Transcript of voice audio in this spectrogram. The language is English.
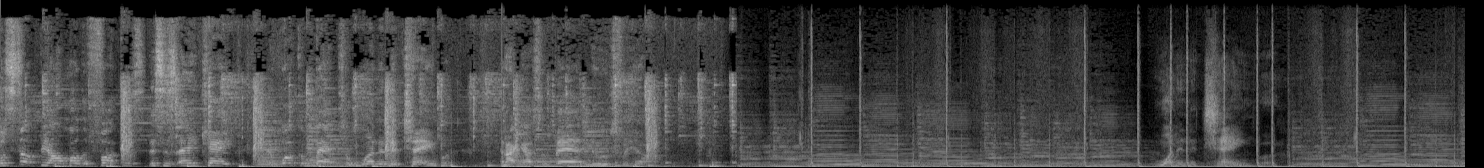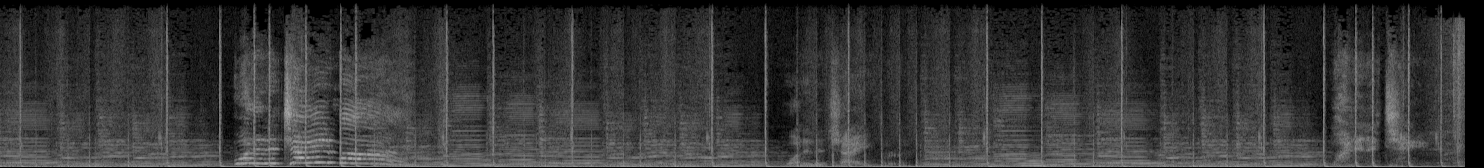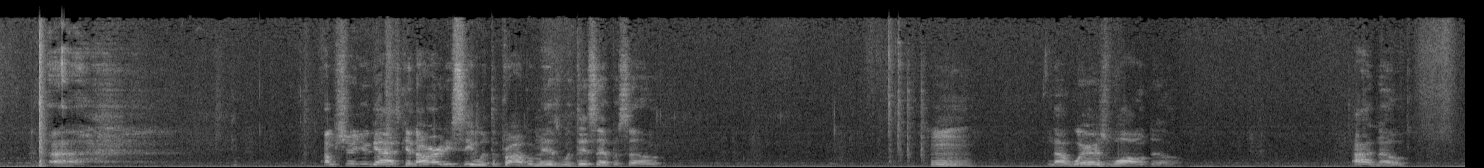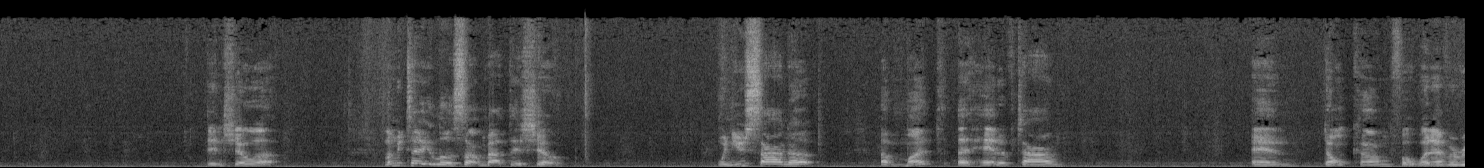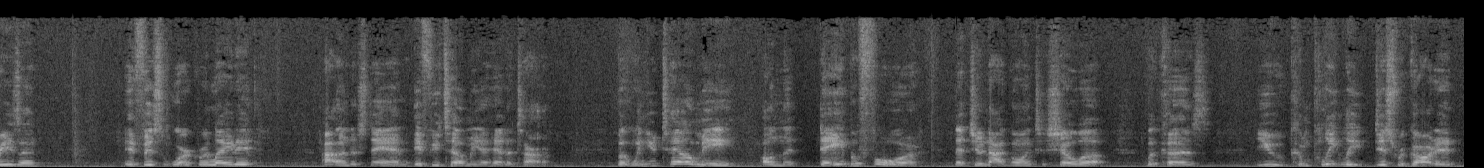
What's up, y'all motherfuckers? This is AK, and welcome back to One in the Chamber. And I got some bad news for y'all. One in the Chamber. I'm sure you guys can already see what the problem is with this episode. Hmm. Now, where's Waldo? I know. Didn't show up. Let me tell you a little something about this show. When you sign up a month ahead of time and don't come for whatever reason, if it's work related, I understand if you tell me ahead of time. But when you tell me on the day before that you're not going to show up because you completely disregarded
